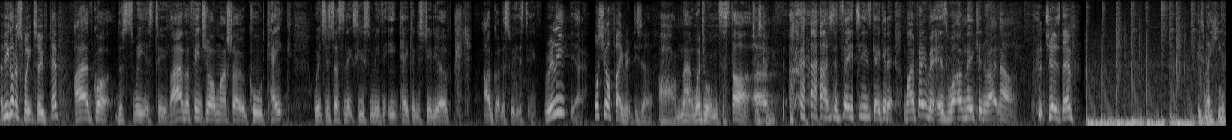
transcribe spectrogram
Have you got a sweet tooth, Dev? I've got the sweetest tooth. I have a feature on my show called Cake, which is just an excuse for me to eat cake in the studio. I've got the sweetest teeth. Really? Yeah. What's your favourite dessert? Oh, man, where do you want me to start? Cheesecake. Um, I should say cheesecake, innit? My favourite is what I'm making right now. Cheers, Dev. He's making a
